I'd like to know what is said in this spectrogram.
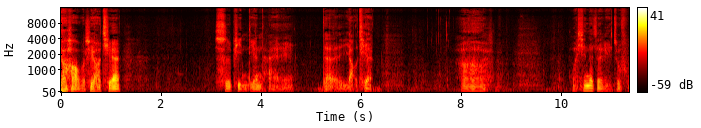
大家好，我是姚谦，视频电台的姚谦。啊，我先在这里祝福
